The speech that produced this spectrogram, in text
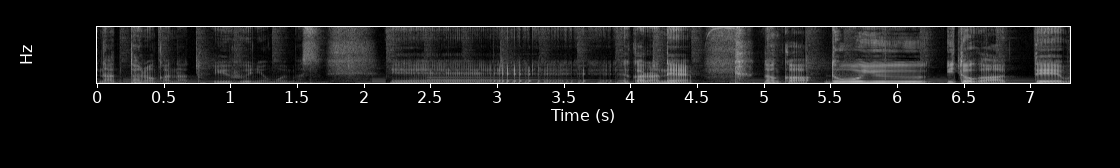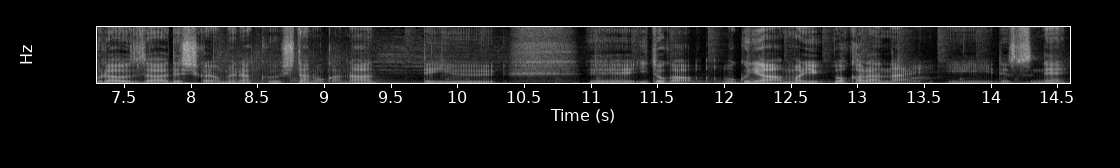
なったのかなというふうに思います。えー、だからね、なんかどういう意図があってブラウザーでしか読めなくしたのかなっていう、えー、意図が僕にはあんまりわからないですね。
